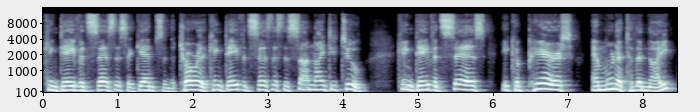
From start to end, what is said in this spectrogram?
King David says this again, it's in the Torah. King David says this in Psalm 92. King David says he compares emuna to the night,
